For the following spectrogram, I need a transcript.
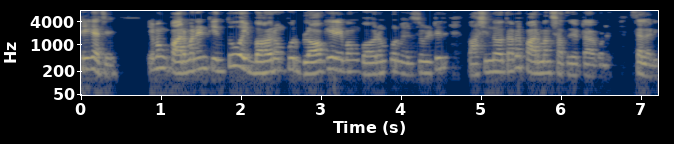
ঠিক আছে? এবং পারমানেন্ট কিন্তু ওই বহরমপুর ব্লকের এবং বহরমপুর মিউনিসিপ্যালিটির বাসিন্দা হতে হবে পার মান্থ সাত হাজার টাকা করে স্যালারি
